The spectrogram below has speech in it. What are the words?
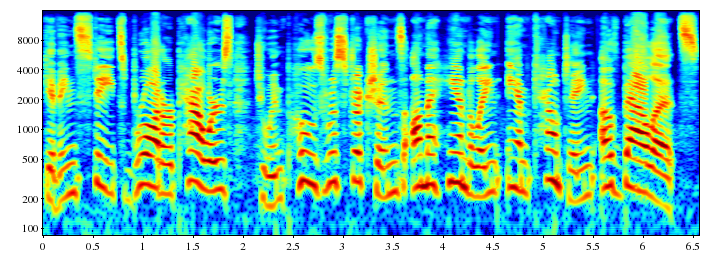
giving states broader powers to impose restrictions on the handling and counting of ballots.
